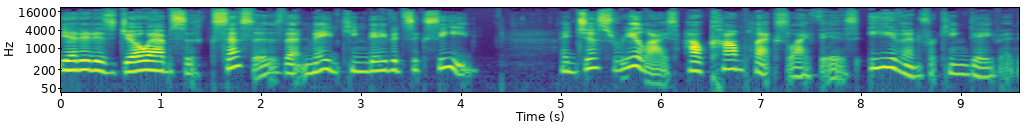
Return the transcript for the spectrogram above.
Yet it is Joab's successes that made King David succeed. I just realized how complex life is, even for King David,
